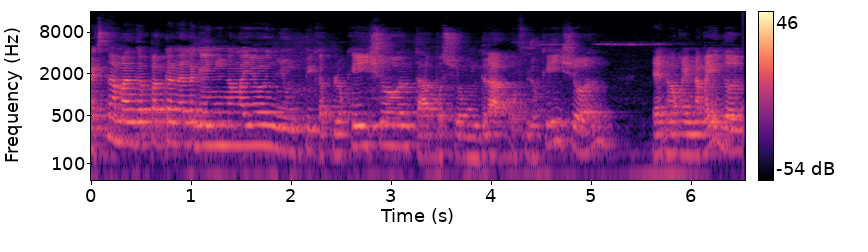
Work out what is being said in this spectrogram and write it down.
Next naman, kapag ka nalagay nyo na ngayon yung pick-up location, tapos yung drop-off location, yan okay na kayo doon.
